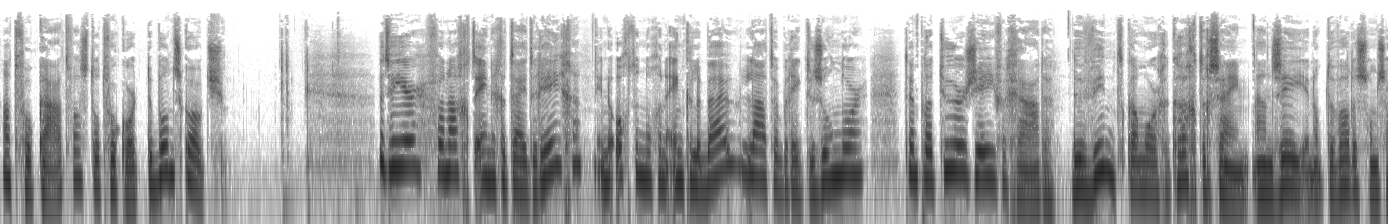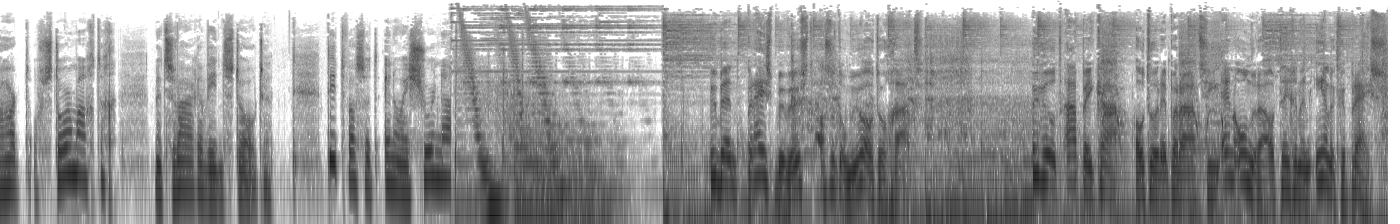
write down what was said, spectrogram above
Advocaat was tot voor kort de bondscoach. Het weer, vannacht enige tijd regen, in de ochtend nog een enkele bui, later breekt de zon door. Temperatuur 7 graden. De wind kan morgen krachtig zijn, aan zee en op de wadden soms hard of stormachtig, met zware windstoten. Dit was het NOS Journaal. U bent prijsbewust als het om uw auto gaat. U wilt APK, autoreparatie en onderhoud tegen een eerlijke prijs.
